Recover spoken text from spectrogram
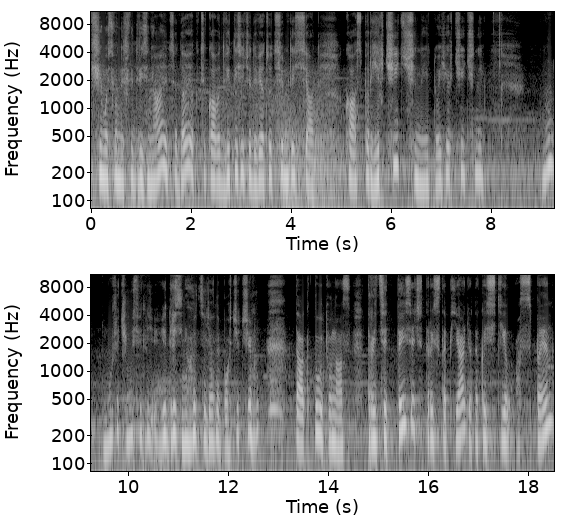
чимось вони ж відрізняються, да, як цікаво, 2970. Каспер гірчичний, той гірчичний. Ну, може, чимось відрізняється, я не бачу чим. Так, тут у нас 30 тисяч 305, отакий стіл Аспен,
